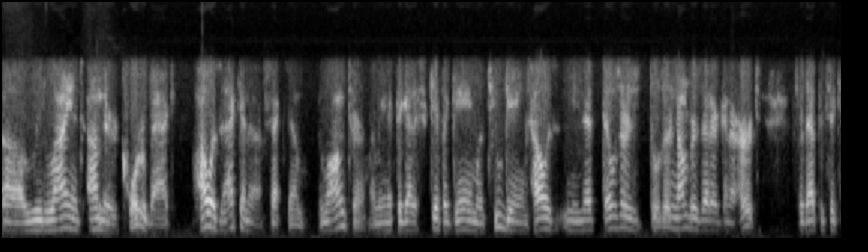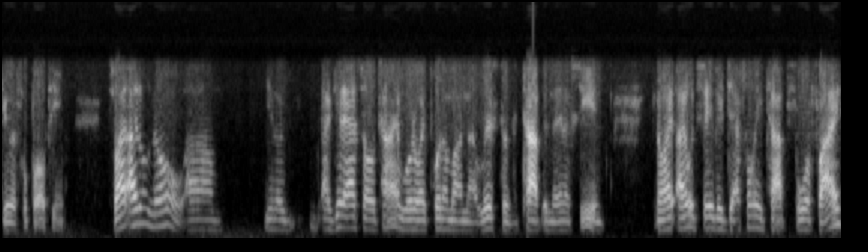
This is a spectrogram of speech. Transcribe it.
uh, reliant on their quarterback how is that going to affect them long term? I mean, if they got to skip a game or two games, how is? I mean, that those are those are numbers that are going to hurt for that particular football team. So I, I don't know. Um, you know, I get asked all the time, where do I put them on that list of the top in the NFC? And you know, I, I would say they're definitely top four or five.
